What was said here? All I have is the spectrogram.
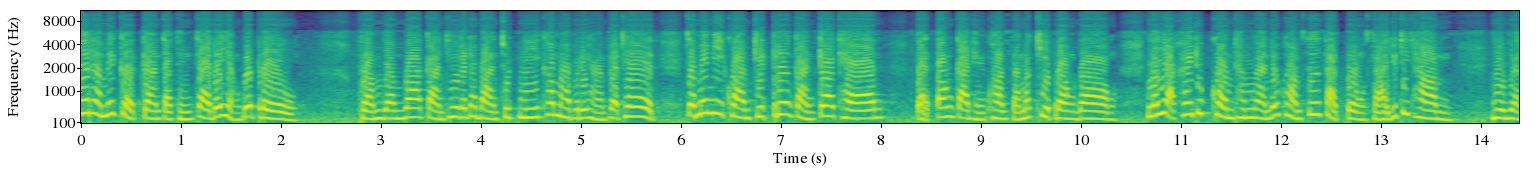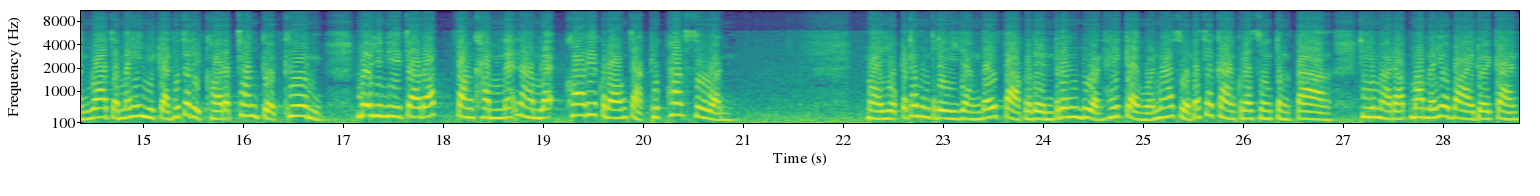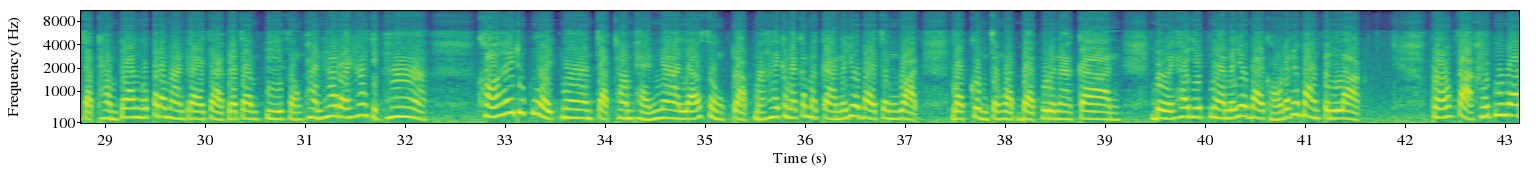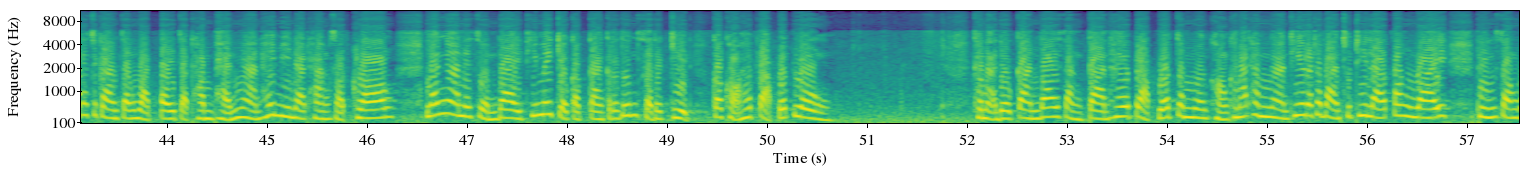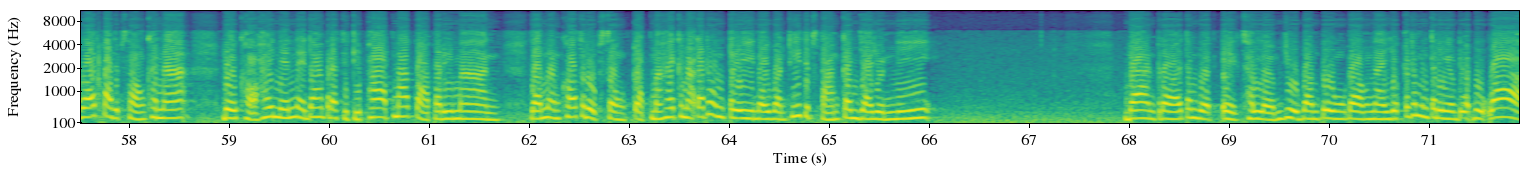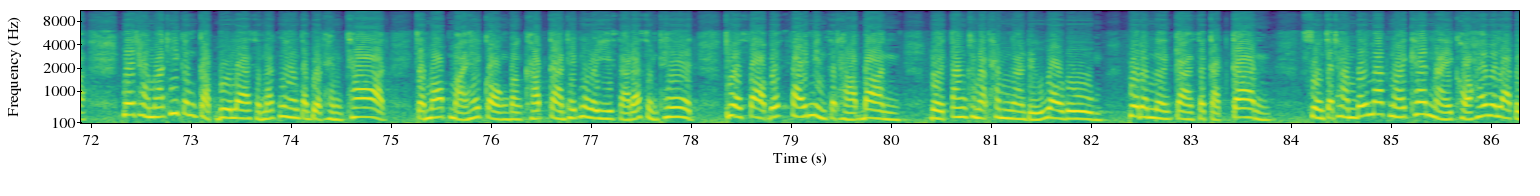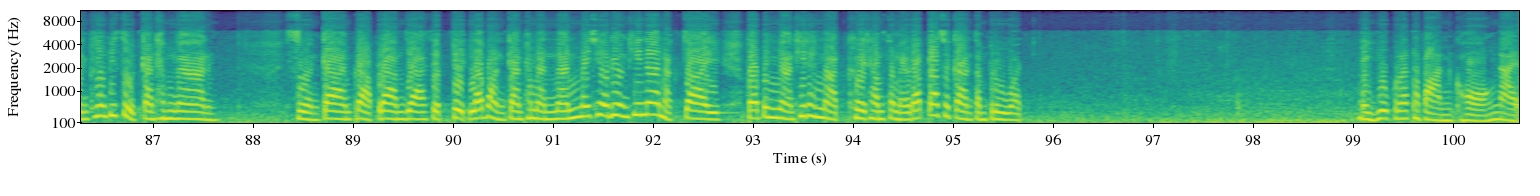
พื่อทำให้เกิดการตัดสินใจได้อย่างรวดเร็ว พร้อมย้ำว่าการที่รัฐบาลชุดนี้เข้ามาบริหารประเทศ จะไม่มีความคิดเรื่องการแก้แค้น แต่ต้องการเห็นความสามัคคีปรองดอง และอยากให้ทุกคนทำงานด้วยความซื่อสัตย์โปร่งใสยุติธรรม ยืนยันว่าจะไม่ให้มีการทุจริตคอร์รัปชันเกิดขึ้น โดยยินดีจะรับฟังคำแนะนำและข้อเรียกร้องจากทุกภาคส่วน นายกรัฐมนตรียังได้ฝากประเด็นเร่งด่วนให้แก่หัวหน้าส่วนราชการกระทรวงต่างๆ ที่มารับมอบนโยบายโดยการจัดทำร่างงบประมาณรายจ่ายประจำปี 2555 ขอให้ทุกหน่วยงานจัดทำแผนงานแล้วส่งกลับมาให้คณะกรรมการนโยบายจังหวัด และกลุ่มจังหวัดแบบบูรณาการ โดยให้ยึดแนวนโยบายของรัฐบาลเป็นหลักพร้อมฝากให้ผู้ว่าราชการจังหวัดไปจัดทำแผนงานให้มีแนวทางสอดคล้อง และงานในส่วนใดที่ไม่เกี่ยวกับการกระตุ้นเศรษฐกิจก็ขอให้ปรับลดลง ขณะเดียวกันได้สั่งการให้ปรับลดจำนวนของคณะทำงานที่รัฐบาลชุดที่แล้วตั้งไว้ถึง 282 คณะ โดยขอให้เน้นในด้านประสิทธิภาพมากกว่าปริมาณ และนำข้อสรุปส่งกลับมาให้คณะรัฐมนตรีในวันที่ 13 กันยายนนี้ ด้านร้อยตำรวจเอกเฉลิมอยู่บำรุงรองนายกรัฐมนตรีระบุว่า ในฐานะที่กำกับดูแลสำนักงานตำรวจแห่งชาติ จะมอบหมายให้กองบังคับการเทคโนโลยีสารสนเทศ ตรวจสอบเว็บไซต์หมิ่นสถาบัน โดยตั้งคณะทำงานหรือวอลลุ่มเพื่อดำเนินการสกัดกั้น ส่วนจะทำได้มากน้อยแค่ไหนขอให้เวลาเป็นเครื่องพิสูจน์การทำงานส่วนการปราบปรามยาเสพติดและบ่อนการพนันนั้นไม่ใช่เรื่องที่น่าหนักใจ เพราะเป็นงานที่ถนัดเคยทำสมัยรับราชการตำรวจ ในยุครัฐบาลของนาย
